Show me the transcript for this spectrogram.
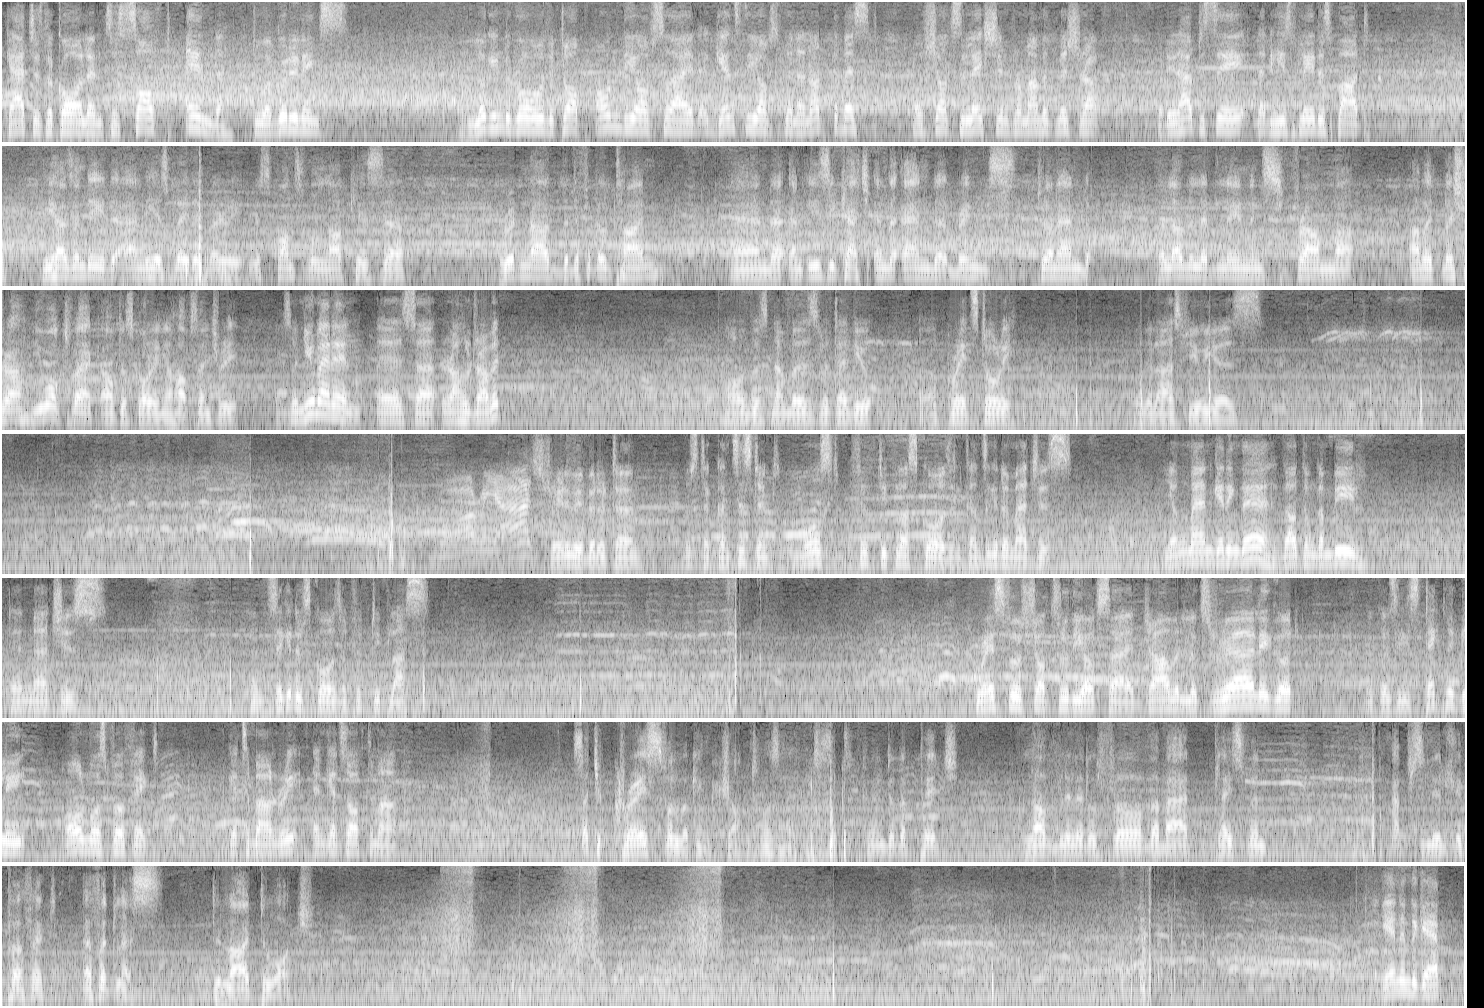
Catches the call and it's a soft end to a good innings. Looking to go over the top on the offside against the off spinner. Not the best of shot selection from Amit Mishra. But you'd have to say that he's played his part. He has indeed, and he has played a very responsible knock. He's uh, ridden out the difficult time, and uh, an easy catch in the end uh, brings to an end a lovely little innings from uh, Amit Mishra. He walks back after scoring a half century. So new man in is uh, Rahul Dravid. All those numbers will tell you a great story over the last few years. Straight away, bit of turn. Mr. Consistent, most 50 plus scores in consecutive matches. Young man getting there, Gautam Gambhir. 10 matches consecutive scores of 50 plus. Graceful shot through the offside. Dravid looks really good because he's technically almost perfect. Gets a boundary and gets off the mark. Such a graceful looking shot, wasn't it? Going to the pitch, lovely little flow of the bat, placement, absolutely perfect, effortless, delight to watch. Again in the gap.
